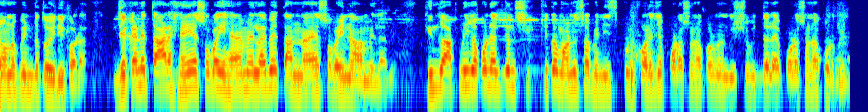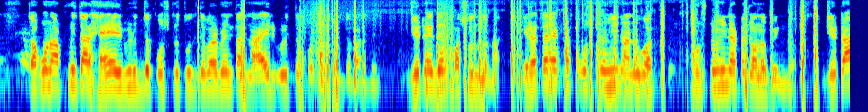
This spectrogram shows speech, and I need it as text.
জনপিণ্ড তৈরি করা। যেখানে তার হ্যাঁ সবাই হ্যাঁ মেলাবে, তার না সবাই না মেলাবে। কিন্তু আপনি যখন একজন শিক্ষিত মানুষ হবেন, স্কুল, কলেজে পড়াশোনা করবেন, বিশ্ববিদ্যালয়ে পড়াশোনা করবেন, তখন আপনি তার হ্যাঁ এর বিরুদ্ধে প্রশ্ন তুলতে পারবেন, তার না এর বিরুদ্ধে প্রশ্ন তুলতে পারবেন, যেটা এদের পছন্দ না। এরা চায় একটা প্রশ্নহীন আনুগত্য, প্রশ্নহীন একটা জনপিণ্ড, যেটা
